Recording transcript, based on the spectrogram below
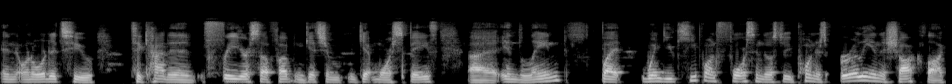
in, in order to to kind of free yourself up and get you get more space uh, in the lane. But when you keep on forcing those three pointers early in the shot clock,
